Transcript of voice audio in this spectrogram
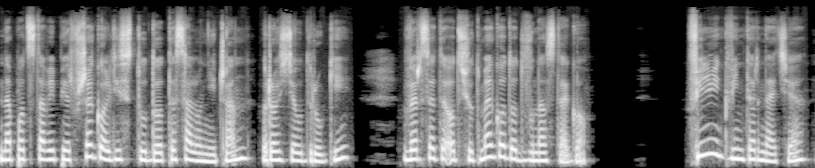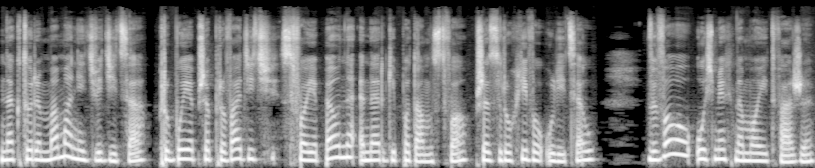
na podstawie pierwszego listu do Tesaloniczan, rozdział drugi, wersety od 7 do 12. Filmik w internecie, na którym mama niedźwiedzica próbuje przeprowadzić swoje pełne energii potomstwo przez ruchliwą ulicę, wywołał uśmiech na mojej twarzy.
